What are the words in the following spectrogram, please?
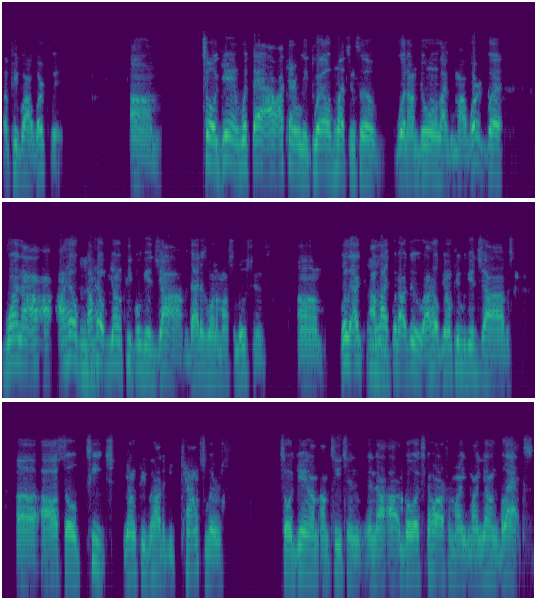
of people I work with. Um, so again, with that, I, I can't really dwell much into what I'm doing like with my work, but one, I I, I help I Mhm. help young people get jobs. That is one of my solutions. Um, really, I, I Mhm. like what I do. I help young people get jobs. Uh, I also teach young people how to be counselors. So again, I'm I'm teaching, and I, I go extra hard for my my young blacks.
